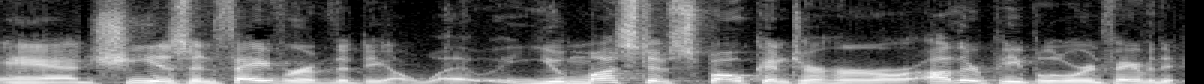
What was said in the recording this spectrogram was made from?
And she is in favor of the deal. You must have spoken to her or other people who are in favor of it.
